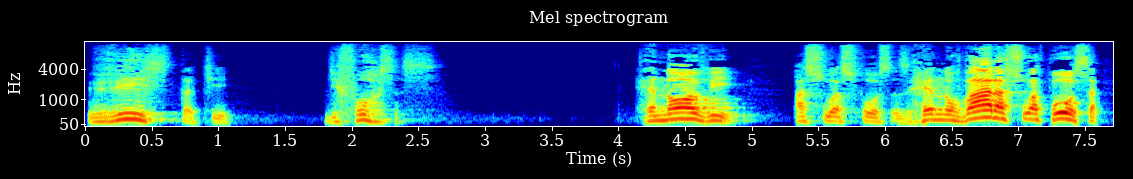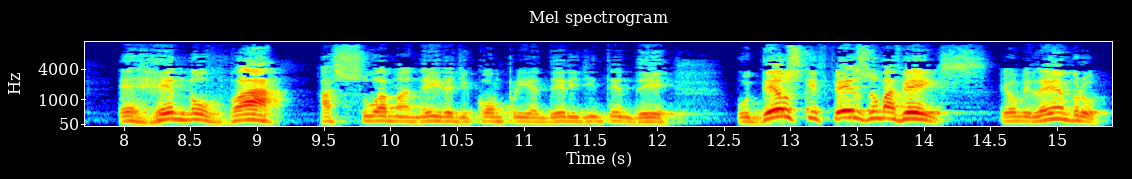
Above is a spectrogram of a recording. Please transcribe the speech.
Vista-te de forças. Renove as suas forças. Renovar a sua força é renovar a sua maneira de compreender e de entender. O Deus que fez uma vez, eu me lembro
